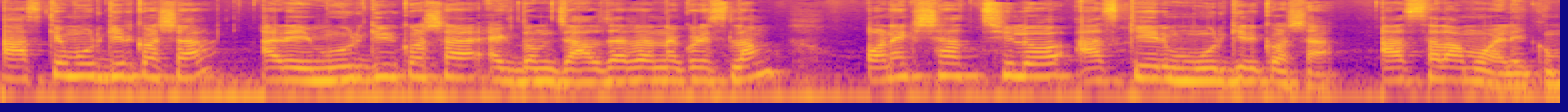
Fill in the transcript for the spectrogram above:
আজকে মুরগির কষা, আর এই মুরগির কষা একদম জাল জাল রান্না করেছিলাম। অনেক স্বাদ ছিল আজকের মুরগির কষা। আসসালামু আলাইকুম।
